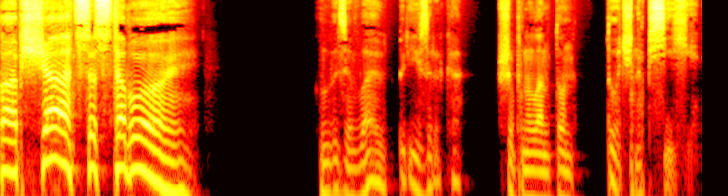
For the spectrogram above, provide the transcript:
пообщаться с тобой!» «Вызывают призрака», — шепнул Антон. «Точно психи».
